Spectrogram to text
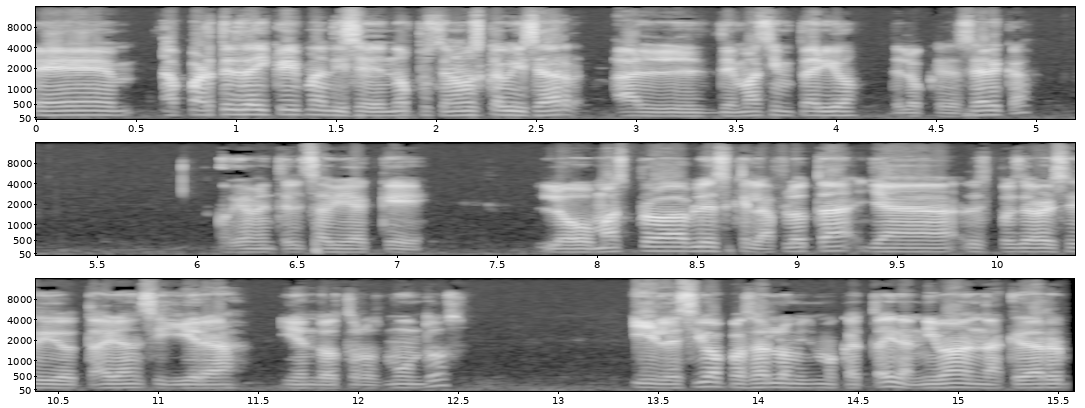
Eh, a partir de ahí, Creepman dice: No, pues tenemos que avisar al demás imperio de lo que se acerca. Obviamente, él sabía que lo más probable es que la flota, ya después de haber cedido Tyran, siguiera yendo a otros mundos. Y les iba a pasar lo mismo que a Tyran. Iban a quedar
